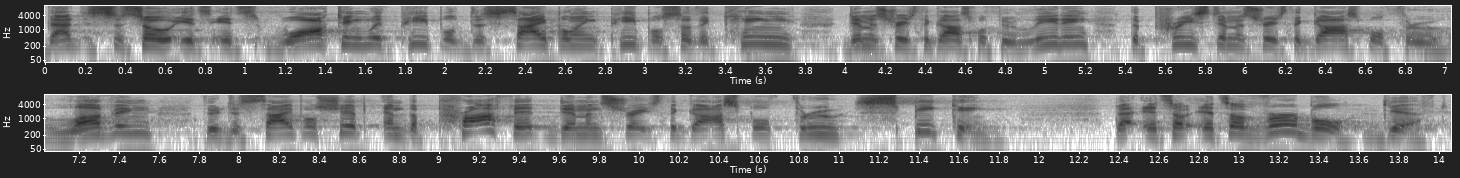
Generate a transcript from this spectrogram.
That, so it's, it's walking with people, discipling people. So the king demonstrates the gospel through leading, the priest demonstrates the gospel through loving, through discipleship, and the prophet demonstrates the gospel through speaking. That it's a, it's a verbal gift.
